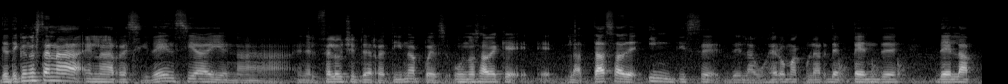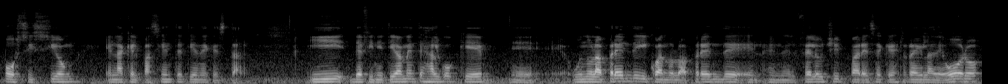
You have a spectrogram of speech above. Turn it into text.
Desde que uno está en la, en la residencia y en, en, el fellowship de retina, pues uno sabe que eh, la tasa de índice del agujero macular depende de la posición en la que el paciente tiene que estar. Y definitivamente es algo que eh, uno lo aprende y cuando lo aprende en, el fellowship parece que es regla de oro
